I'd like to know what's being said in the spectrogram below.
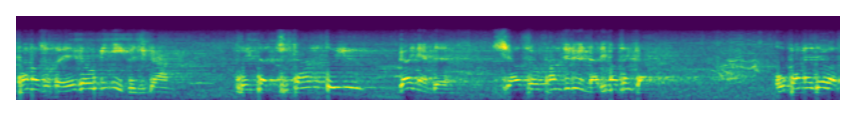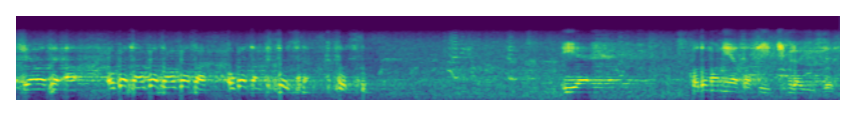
彼女と映画を見に行く時間そういった時間という概念で幸せを感じるようになりませんか？お金では幸せ。あお母さんお母さんお母さん。お母さん靴落ちた。靴落ちた。いいえ。子供に優しい木村祐一です。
